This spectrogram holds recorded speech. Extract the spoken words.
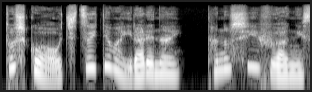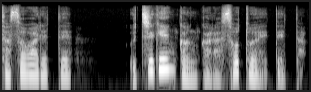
とし子は落ち着いてはいられない。楽しい不安に誘われて内玄関から外へ出た。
